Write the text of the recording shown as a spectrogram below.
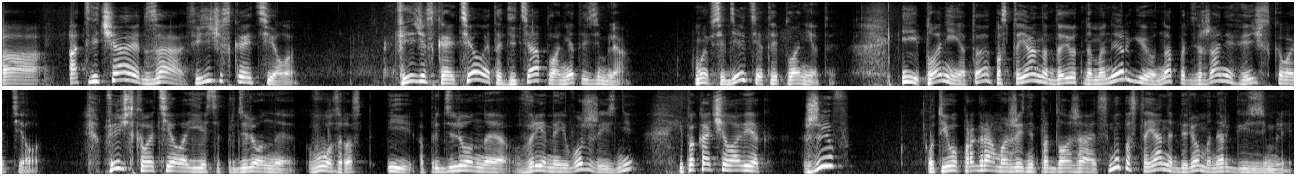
э, отвечает за физическое тело. Физическое тело – это дитя планеты Земля. Мы все дети этой планеты. И планета постоянно дает нам энергию на поддержание физического тела. У физического тела есть определенный возраст и определенное время его жизни. И пока человек жив, вот его программа жизни продолжается, мы постоянно берем энергию из Земли.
